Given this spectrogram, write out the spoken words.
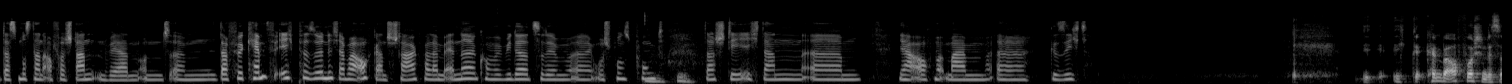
das muss dann auch verstanden werden. Und ähm, dafür kämpfe ich persönlich aber auch ganz stark, weil am Ende kommen wir wieder zu dem äh, Ursprungspunkt. Ja, cool. Da stehe ich dann ähm, ja auch mit meinem äh, Gesicht. Ich kann mir auch vorstellen, dass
